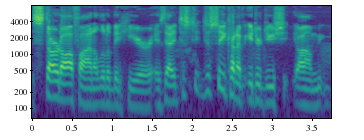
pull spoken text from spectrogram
start off on a little bit here is that just just so you kind of introduce um,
